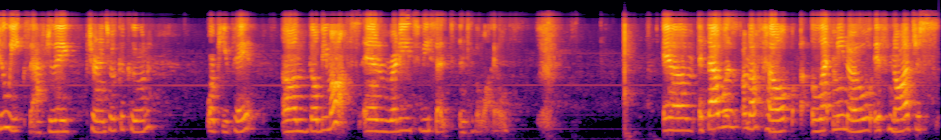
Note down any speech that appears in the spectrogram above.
two weeks after they turn into a cocoon or pupate, um, they'll be moths and ready to be sent into the wild. Um, if that was enough help, let me know. If not, just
